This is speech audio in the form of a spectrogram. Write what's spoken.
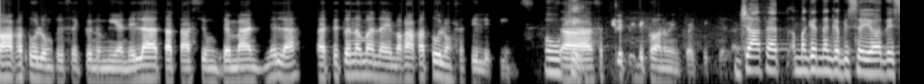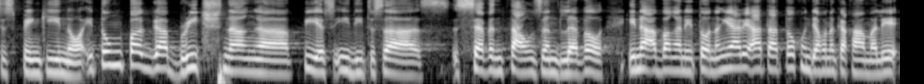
makakatulong to sa ekonomiya nila, tataas yung demand nila, at ito naman ay makakatulong sa Philippines, Okay. sa, sa Philippine economy in particular. Jafet, magandang gabi sa iyo. This is Pinky. No? Itong pag-breach ng ah, PSE dito sa s- 7,000 level, inaabangan ito. Nangyari ata to, kung di ako nagkakamali,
